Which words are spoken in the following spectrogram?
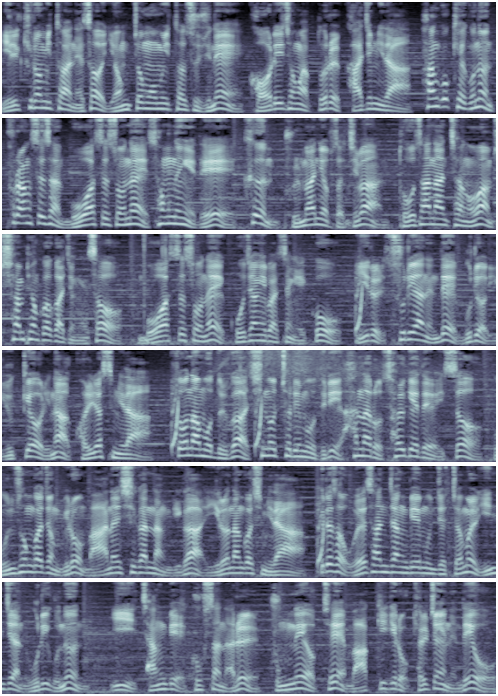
1km 안에서 0.5m 수준의 거리 정확도를 가집니다. 한국 해군은 프랑스산 MOAS 소나의 성능에 대해 큰 불만이 없었지만 도산안창호함 시험평가 과정에서 MOAS 소나의 고장이 발생했고 이를 수리하는데 무려 6개월이나 걸렸습니다. 소나 모듈과 신호 처리 모듈이 하나로 설계되어 있어 운송 과 정비로 많은 시간 낭비가 일어난 것입니다. 그래서 외산 장비의 문제점을 인지한 우리 군은 이 장비의 국산화를 국내 업체에 맡기기로 결정했는데요.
